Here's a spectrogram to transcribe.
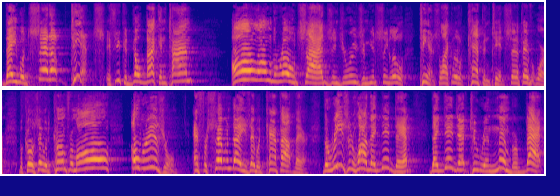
they would set up tents. If you could go back in time, all along the roadsides in Jerusalem, you'd see little tents, like little camping tents set up everywhere, because they would come from all over Israel. And for seven days, they would camp out there. The reason why they did that, they did that to remember back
